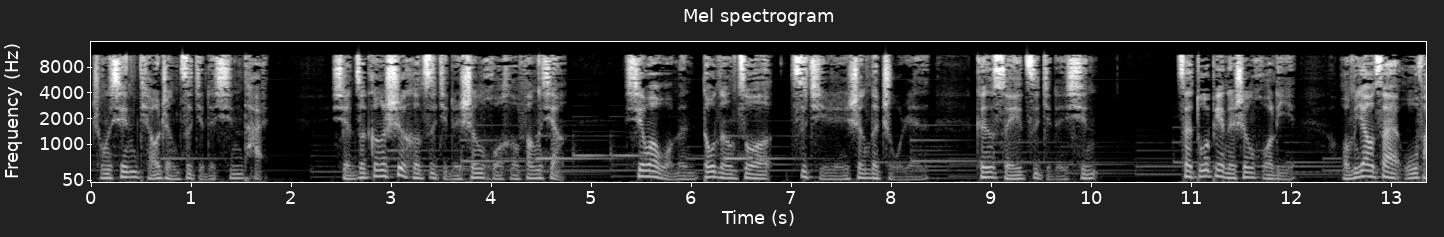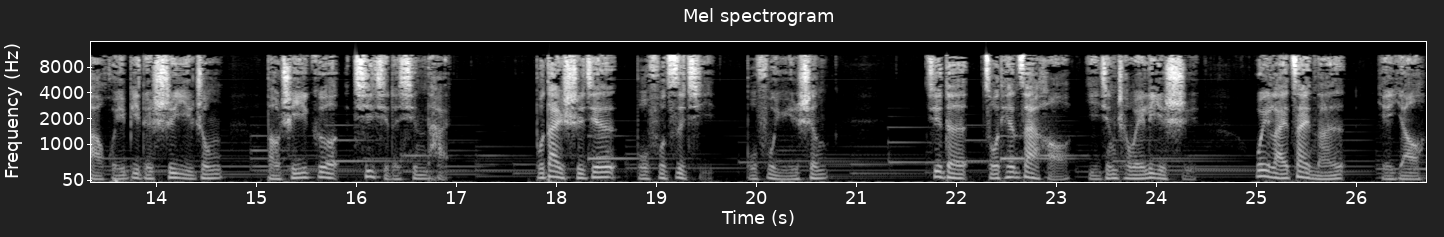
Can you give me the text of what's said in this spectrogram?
重新调整自己的心态，选择更适合自己的生活和方向。希望我们都能做自己人生的主人，跟随自己的心。在多变的生活里，我们要在无法回避的失意中，保持一个积极的心态。不待时间，不负自己，不负余生。记得昨天再好，已经成为历史；未来再难，也要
